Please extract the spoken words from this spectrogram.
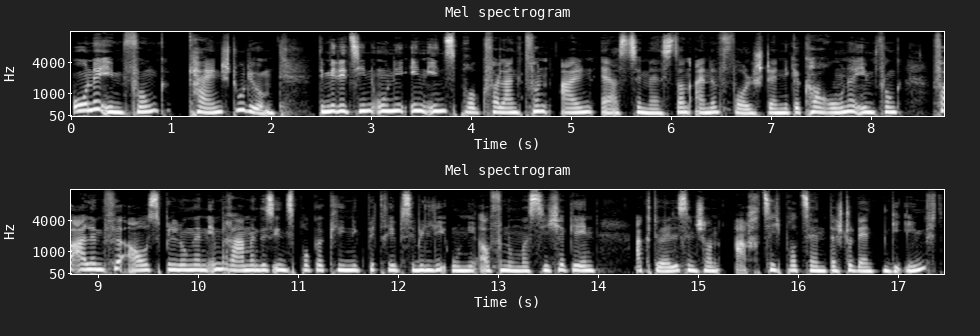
Ohne Impfung kein Studium. Die Medizinuni in Innsbruck verlangt von allen Erstsemestern eine vollständige Corona-Impfung. Vor allem für Ausbildungen im Rahmen des Innsbrucker Klinikbetriebs will die Uni auf Nummer sicher gehen. Aktuell sind schon 80 Prozent der Studenten geimpft.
